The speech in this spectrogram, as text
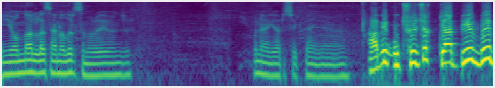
Milyonlarla sen alırsın orayı önce. Bu ne gerçekten ya. Abi bu çocuk ya bir bir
